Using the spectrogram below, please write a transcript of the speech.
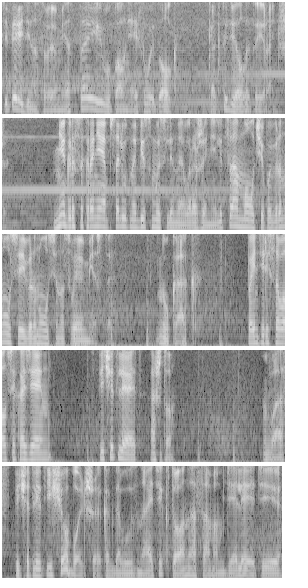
«Теперь иди на свое место и выполняй свой долг, как ты делал это и раньше». Негр, сохраняя абсолютно бессмысленное выражение лица, молча повернулся и вернулся на свое место. «Ну как?» – поинтересовался хозяин. «Впечатляет. А что?» «Вас впечатлит еще больше, когда вы узнаете, кто на самом деле эти...»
